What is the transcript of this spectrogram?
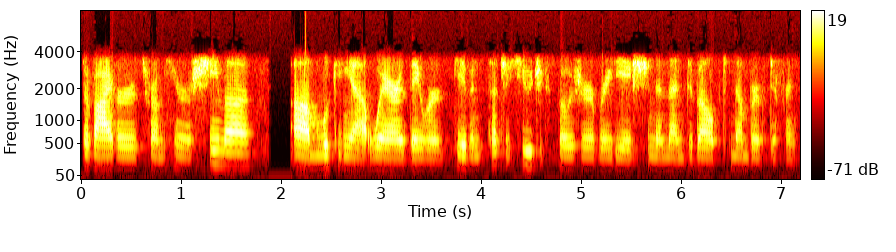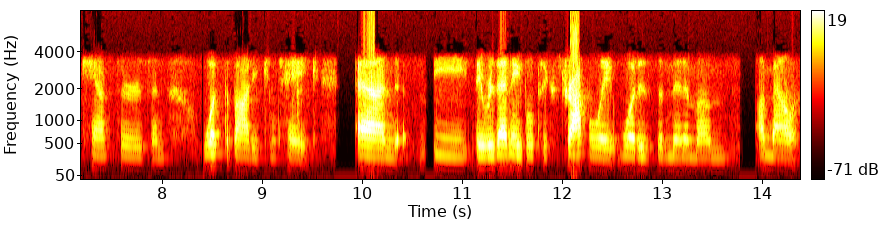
survivors from Hiroshima, um, looking at where they were given such a huge exposure of radiation and then developed a number of different cancers and what the body can take. And the, they were then able to extrapolate what is the minimum amount,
